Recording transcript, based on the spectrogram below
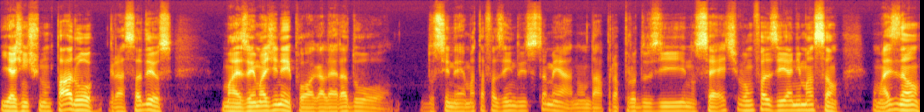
E a gente não parou, graças a Deus. Mas eu imaginei, pô, a galera do, do cinema tá fazendo isso também. Ah, não dá para produzir no set, vamos fazer animação. Mas não,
